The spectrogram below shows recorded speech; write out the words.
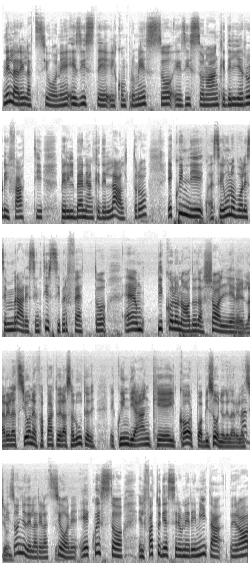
Nella relazione esiste il compromesso, esistono anche degli errori fatti per il bene anche dell'altro e quindi eh, se uno vuole sembrare e sentirsi perfetto è un piccolo nodo da sciogliere. Eh, la relazione fa parte della salute e quindi anche il corpo ha bisogno della relazione. Ha bisogno della relazione e questo, il fatto di essere un eremita però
